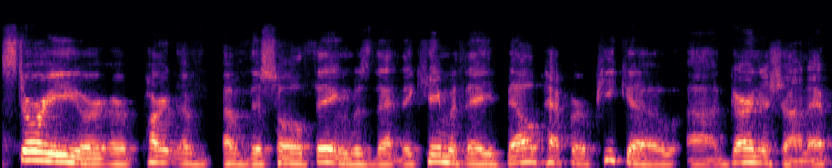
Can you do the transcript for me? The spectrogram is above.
story or, or, part of, of this whole thing was that they came with a bell pepper pico uh, garnish on it.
